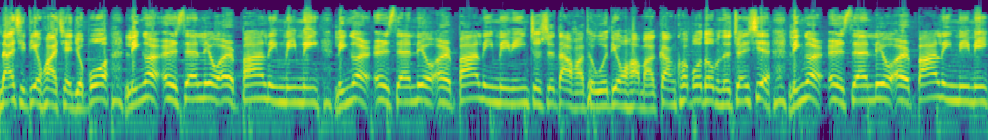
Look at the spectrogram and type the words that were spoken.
拿起电话现在就拨零二二三六二八零零零零二二三六二八零零零，这是大华投顾电话号码，赶快拨通我们的专线零二二三六二八零零零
